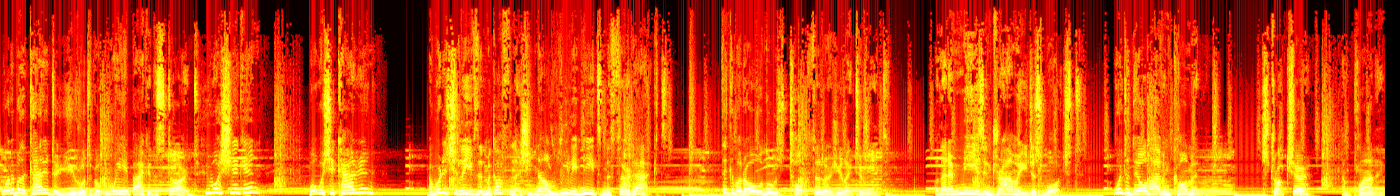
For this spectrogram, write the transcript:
What about the character you wrote about way back at the start? Who was she again? What was she carrying? And where did she leave the MacGuffin that she now really needs in the third act? Think about all those top thrillers you like to read, or that amazing drama you just watched. What did they all have in common? Structure and planning.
